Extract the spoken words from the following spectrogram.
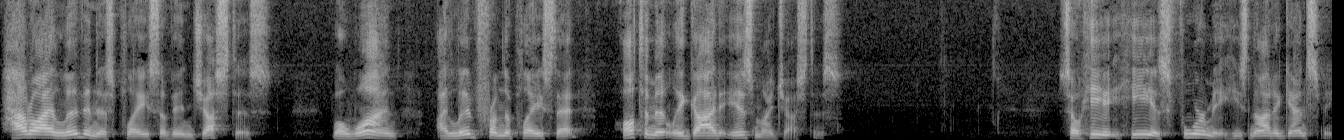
how do I live in this place of injustice? Well, one, I live from the place that ultimately God is my justice. So he, he is for me, He's not against me.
